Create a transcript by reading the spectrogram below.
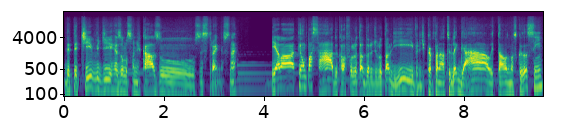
detetive de resolução de casos estranhos, né? E ela tem um passado, que ela foi lutadora de luta livre, de campeonato legal e tal, umas coisas assim.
